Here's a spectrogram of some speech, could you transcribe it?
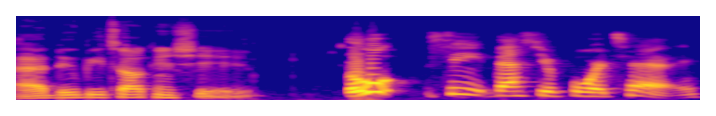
I do be talking shit. Oh, see, that's your forte.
